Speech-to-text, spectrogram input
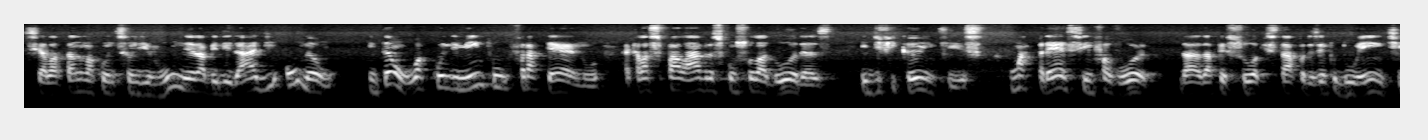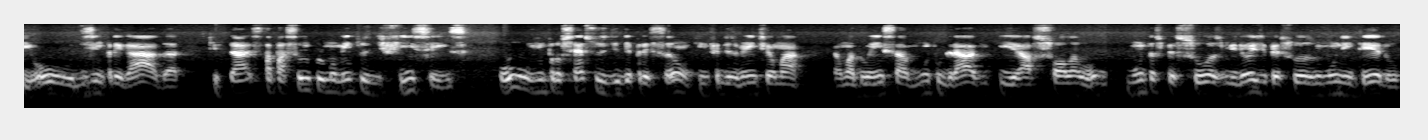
se ela está numa condição de vulnerabilidade ou não. Então, o acolhimento fraterno, aquelas palavras consoladoras, edificantes, uma prece em favor da, da pessoa que está, por exemplo, doente ou desempregada, que tá, está passando por momentos difíceis, ou em processos de depressão, que infelizmente é uma é uma doença muito grave que assola muitas pessoas, milhões de pessoas no mundo inteiro,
